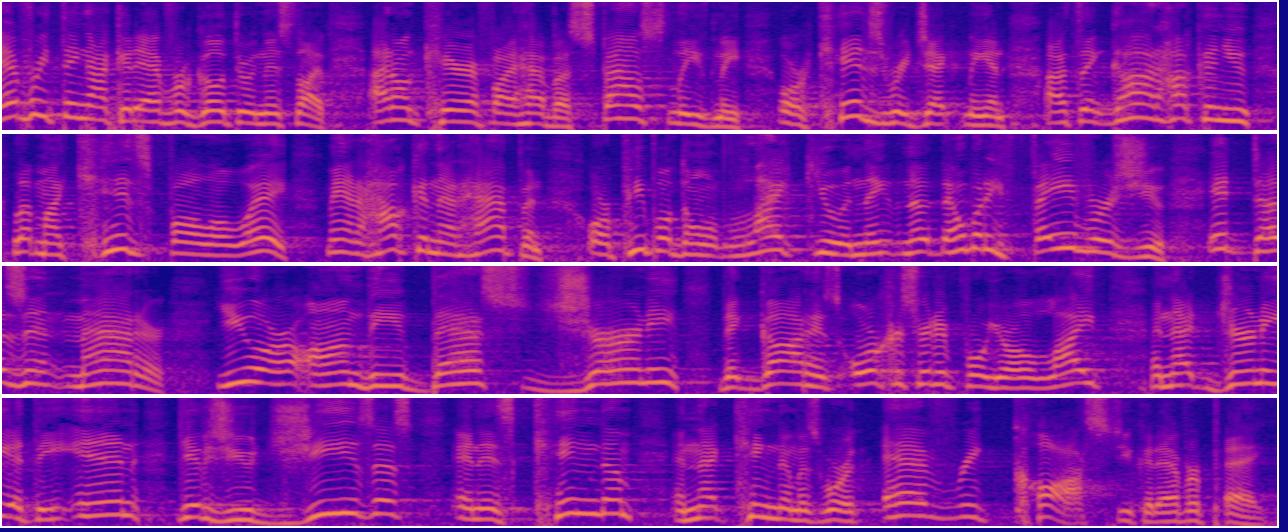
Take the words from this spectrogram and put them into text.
Everything I could ever go through in this life. I don't care if I have a spouse leave me or kids reject me. And I think, God, how can you let my kids fall away? Man, how can that happen? Or people don't like you and they, nobody favors you. It doesn't matter. You are on the best journey that God has orchestrated for your life. And that journey at the end gives you Jesus and his kingdom. And that kingdom is worth every cost you could ever pay.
